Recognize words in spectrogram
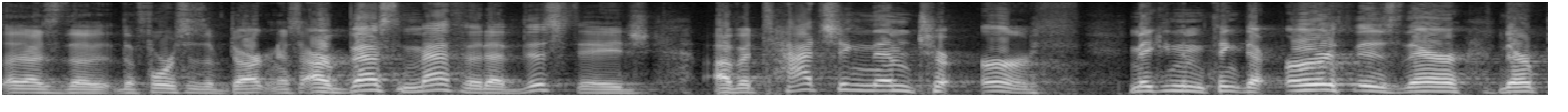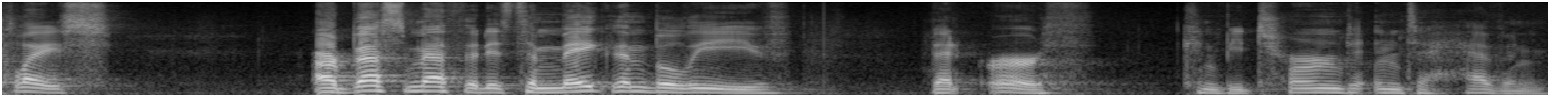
as the, the forces of darkness, our best method at this stage of attaching them to earth, making them think that earth is their, their place, our best method is to make them believe that earth can be turned into heaven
